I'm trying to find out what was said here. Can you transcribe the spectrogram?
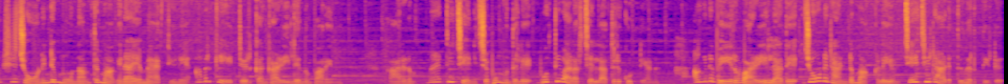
പക്ഷേ ജോണിന്റെ മൂന്നാമത്തെ മകനായ മാത്യുവിനെ അവർക്ക് ഏറ്റെടുക്കാൻ കഴിയില്ലെന്നും പറയുന്നു. കാരണം മാത്യു ജനിച്ചപ്പോൾ മുതലേ ബുദ്ധി വളർച്ച വളർച്ചയില്ലാത്തൊരു കുട്ടിയാണ്. അങ്ങനെ വേറെ വഴിയില്ലാതെ ജോൺ രണ്ട് മക്കളെയും ചേച്ചിയുടെ അടുത്ത് നിർത്തിയിട്ട്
